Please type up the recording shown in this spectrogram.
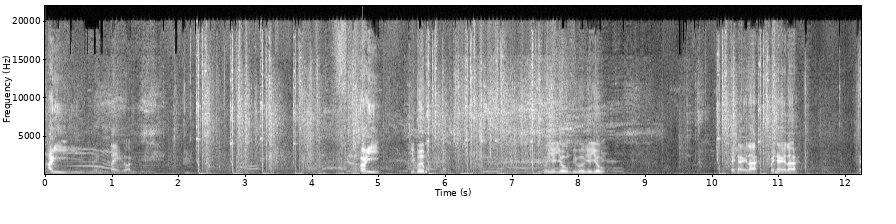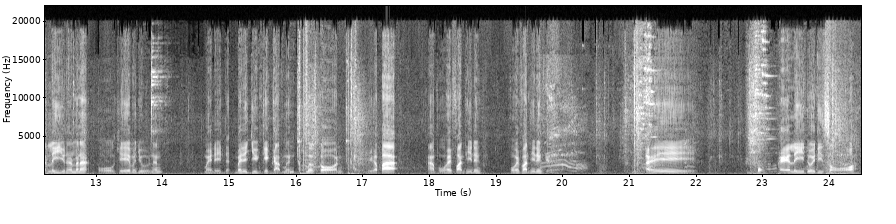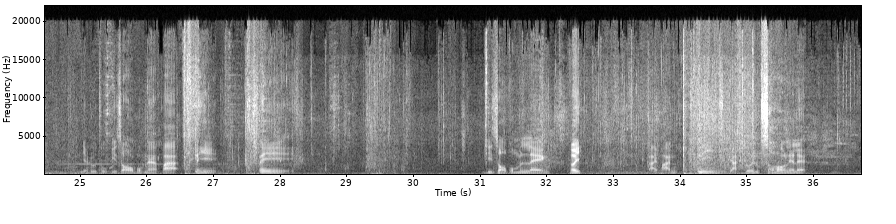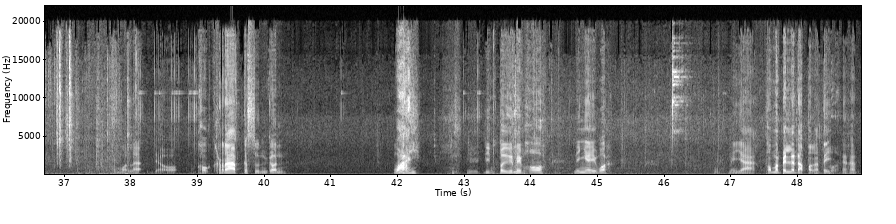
ไอ้แม่งไตก่อน เอ้ยพี่บึ้มพี่บึ้มอย่ายุ่งพี่บึ้มอย่ายุ่ง ไปไหนล่ะ ไปไหนล่ะแอดลี่อยู่นั่นมานะโอเคมันอยู่นั่นไม่ได้ไม่ได้ยืนเกะกะเหมือนเมื่อก่อนดีครับป้าอ่าผมให้ฟันทีนึงผมให้ฟันทีนึงเอ้ปกแพรรี่โดยดีสออย่าดูถูกดีสอผมนะป้านี่นี่ดีสอผมมันแรงเฮ้ย กลายพันธุ์นี่ยัดด้วยลูกซองเนี่ยแหละจะหมดแล้ว เดี๋ยวขอครับกระสุนก่อนวายดินปืนไม่พอได้ไงวะไม่ยาก เพราะมันเป็นระดับปกตินะครับ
